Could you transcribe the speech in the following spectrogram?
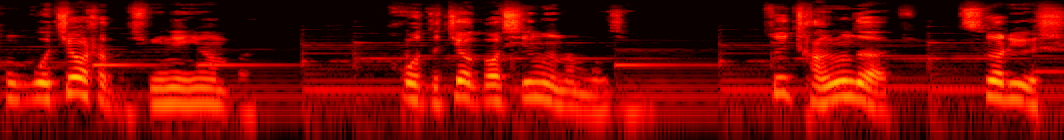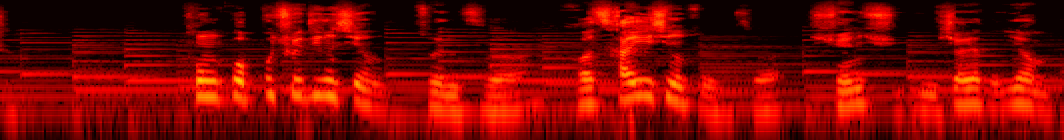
通过较少的训练样本获得较高性能的模型。最常用的策略是通过不确定性准则和差异性准则选取有效的样本。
